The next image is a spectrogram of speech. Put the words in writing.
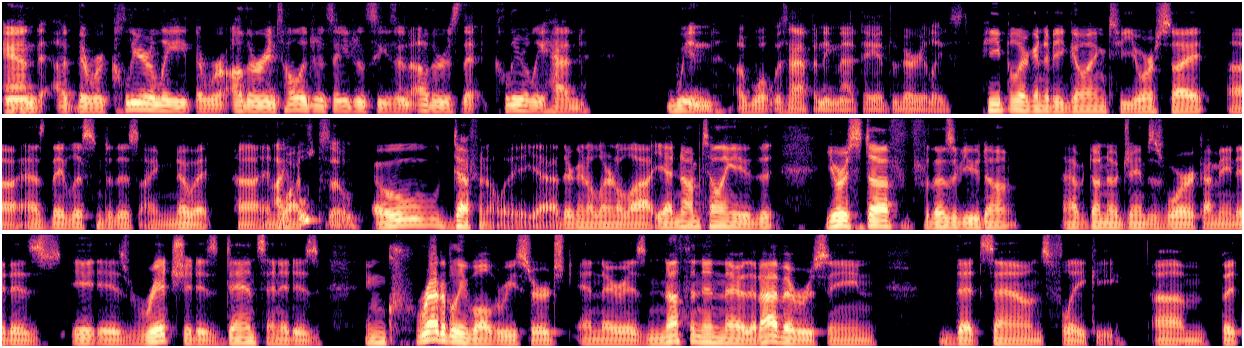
And uh, there were clearly there were other intelligence agencies and others that clearly had wind of what was happening that day at the very least. People are going to be going to your site uh, as they listen to this. I know it. Uh, and I watch. hope so. Oh, definitely. Yeah, they're going to learn a lot. Yeah, no, I'm telling you that your stuff. For those of you who don't have don't know James's work, I mean, it is it is rich, it is dense, and it is incredibly well researched. And there is nothing in there that I've ever seen that sounds flaky. Um, but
